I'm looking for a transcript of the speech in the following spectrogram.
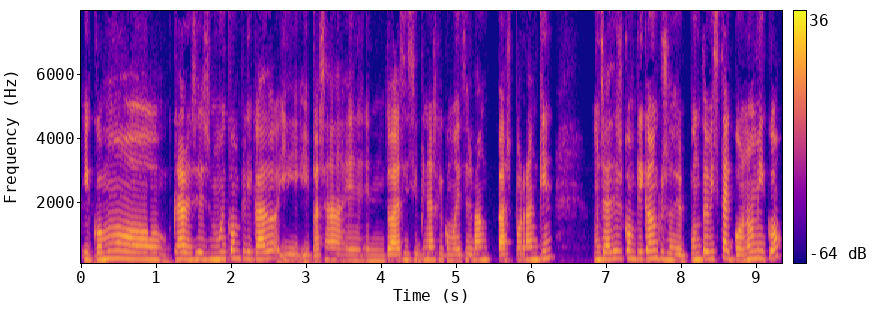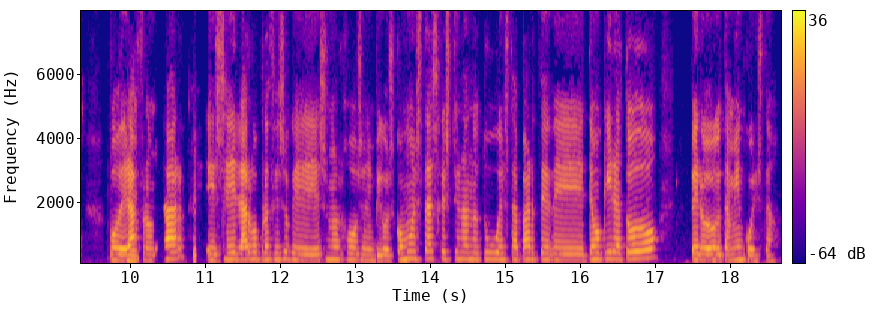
Y cómo, claro, es, es muy complicado y, pasa en, todas las disciplinas que, como dices, van, vas por ranking, muchas veces es complicado incluso desde el punto de vista económico poder afrontar ese largo proceso que es unos Juegos Olímpicos. ¿Cómo estás gestionando tú esta parte de tengo que ir a todo, pero también cuesta?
